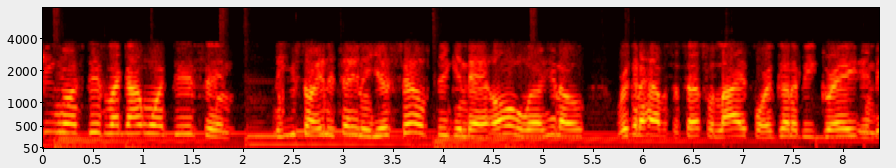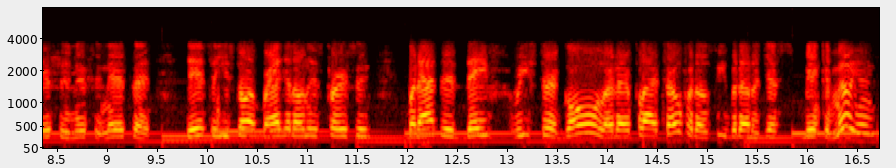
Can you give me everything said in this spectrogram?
she wants this like I want this, and then you start entertaining yourself, thinking that oh well, you know, we're gonna have a successful life, or it's gonna be great, and this and this and this and this, and you start bragging on this person. But after they've reached their goal or their plateau for those people that are just being chameleons,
